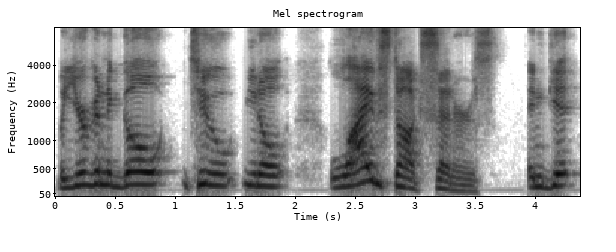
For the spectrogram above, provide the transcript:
But you're going to go to, you know, livestock centers and get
